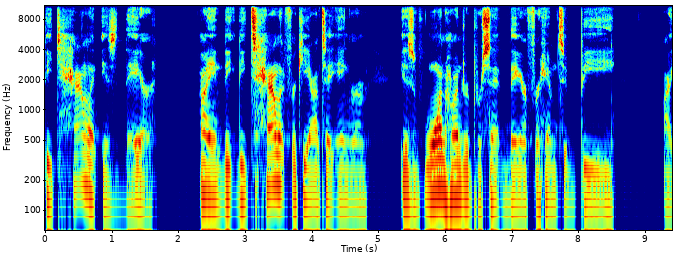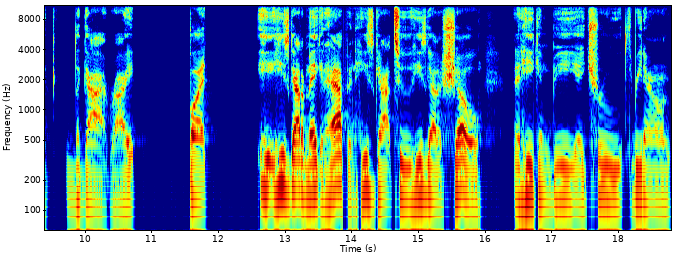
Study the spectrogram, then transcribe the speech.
the talent is there. I mean, the, the talent for Keaontay Ingram is 100% there for him to be like the guy, right? But he, he's got to make it happen. He's got to, he's got to show that he can be a true three down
